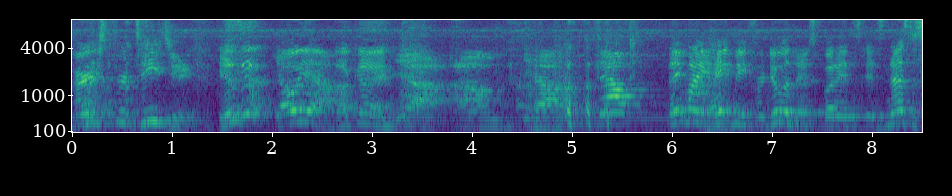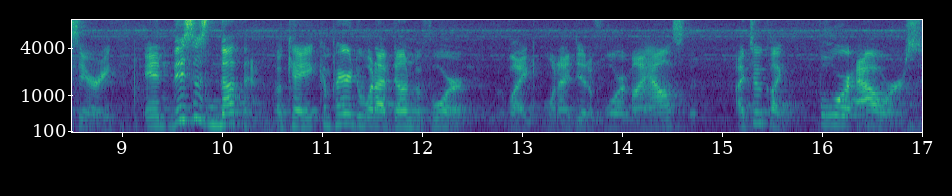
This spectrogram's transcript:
Very strategic. Is it? Oh, yeah. Okay. Yeah, um, yeah. Now, they might hate me for doing this, but it's, it's necessary. And this is nothing, okay, compared to what I've done before. Like when I did a floor at my house, I took like four hours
